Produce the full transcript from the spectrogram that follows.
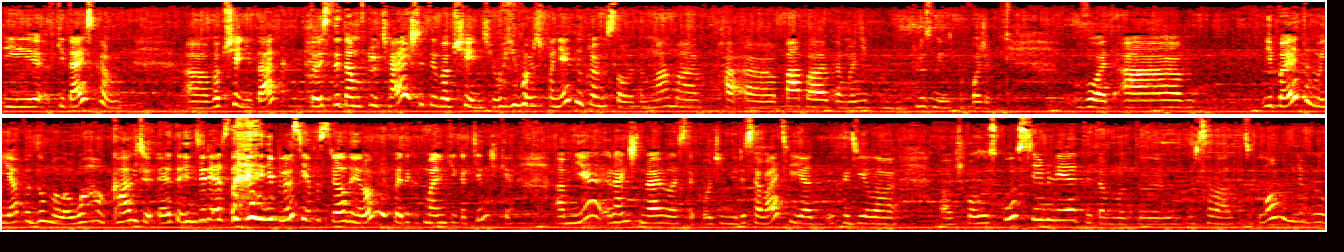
И в китайском а, вообще не так, то есть ты там включаешь, и ты вообще ничего не можешь понять, ну, кроме слова, там, мама, папа, там, они плюс-минус похожи. Вот, а и поэтому я подумала, вау, как же это интересно. И плюс я посмотрела на иероглифы, это как маленькие картиночки. А мне раньше нравилось так очень рисовать, я ходила а, в школу искусств 7 лет, и там вот э, рисовала диплом у меня был.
